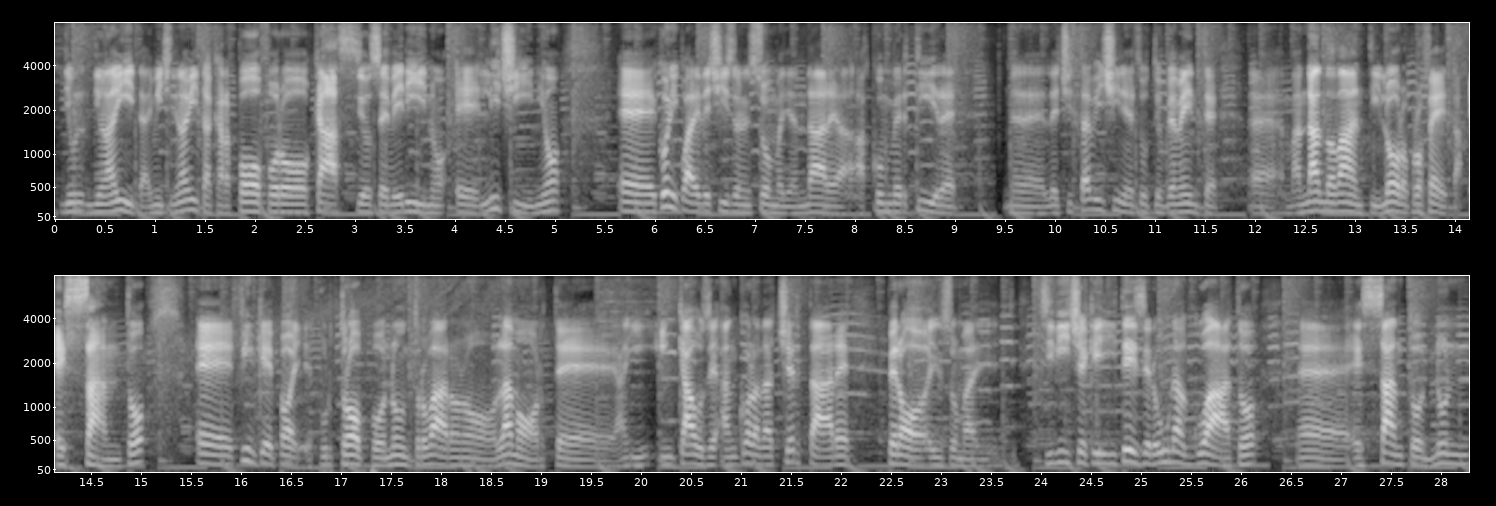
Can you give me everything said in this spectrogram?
di, un- di una vita, amici di una vita, Carpoforo, Cassio, Severino e Licinio, eh, con i quali decisero insomma di andare a, a convertire eh, le città vicine, tutti ovviamente eh, mandando avanti il loro profeta e santo, eh, finché poi eh, purtroppo non trovarono la morte eh, in, in cause ancora da accertare, però insomma si dice che gli tesero un agguato eh, e santo non,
